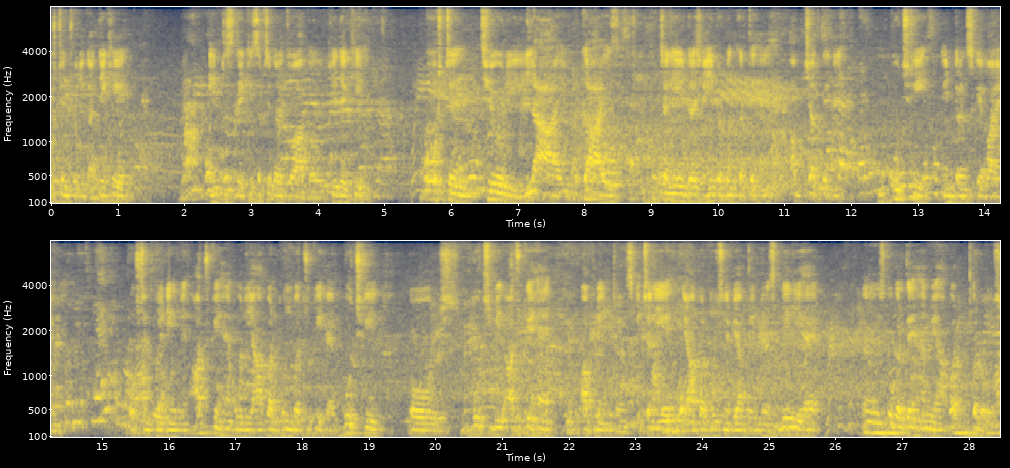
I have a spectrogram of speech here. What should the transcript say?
ऑस्टिन थ्योरी का। देखिए इंट्रेंस देखिए सबसे पहले तो आप, ये देखिए ऑस्टिन थ्योरी लाइव गाइस चलिए इंट्रेंस यहीं पर बंद करते हैं। अब चलते हैं। कुछ की इंट्रेंस के बारे में। पोस्टिंग वेडिंग में आ चुके हैं और यहाँ पर धुन बज चुकी है। बुच की और बुच भी आ चुके हैं अपने इंट्रेंस के। चलिए, यहाँ पर बुच ने भी अपनी इंट्रेंस ले ली है। इसको करते हैं हम यहाँ पर क्लोज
